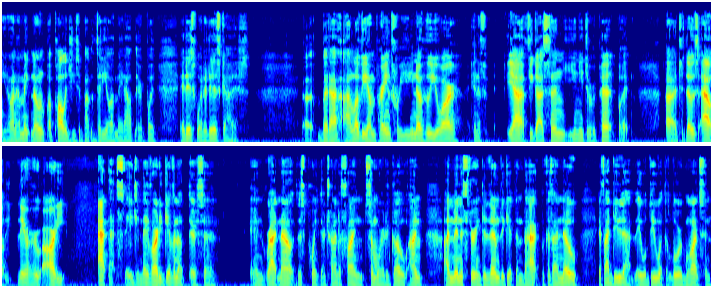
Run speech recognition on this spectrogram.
you know, and I make no apologies about the video I made out there, but it is what it is, guys. Uh, but I, I love you. I'm praying for you. You know who you are. And if, yeah, if you got sin, you need to repent. But uh, to those out there who are already at that stage and they've already given up their sin, and right now at this point they're trying to find somewhere to go. I'm I'm ministering to them to get them back because I know if I do that, they will do what the Lord wants. And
